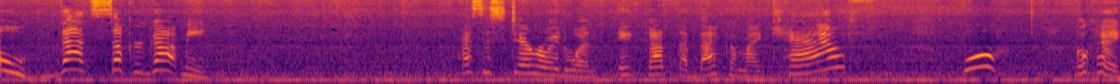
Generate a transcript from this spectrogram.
Ow! That sucker got me. That's a steroid one. It got the back of my calf. Woo! Okay,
